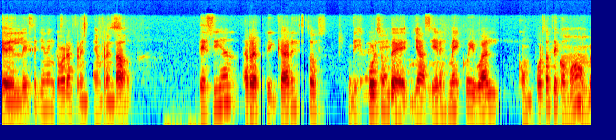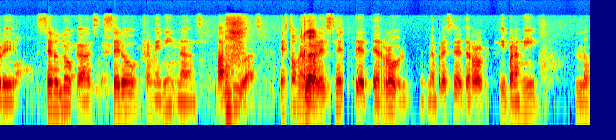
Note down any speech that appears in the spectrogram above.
que de ley se tienen que haber enfrentado, decían replicar estos discursos de ya, si eres meco, igual compórtate como hombre, cero locas, cero femeninas, pasivas. Esto me parece de terror, me parece de terror. Y para mí, los,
